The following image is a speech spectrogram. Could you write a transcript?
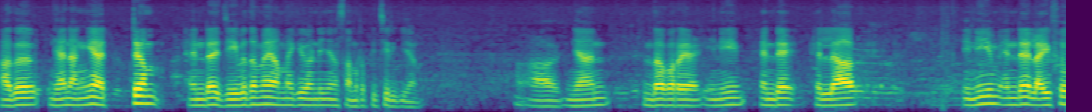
അത് ഞാൻ അങ്ങേയറ്റം എന്റെ ജീവിതമേ അമ്മയ്ക്ക് വേണ്ടി ഞാൻ സമർപ്പിച്ചിരിക്കുകയാണ്. ഞാൻ എന്താ പറയുക ഇനിയും എന്റെ എല്ലാ ഇനിയും എന്റെ ലൈഫ്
